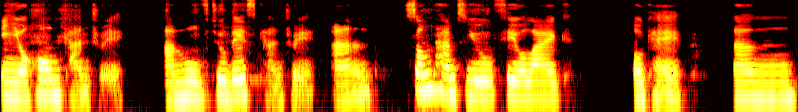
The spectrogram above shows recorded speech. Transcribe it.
in your home country and move to this country and sometimes you feel like okay um,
